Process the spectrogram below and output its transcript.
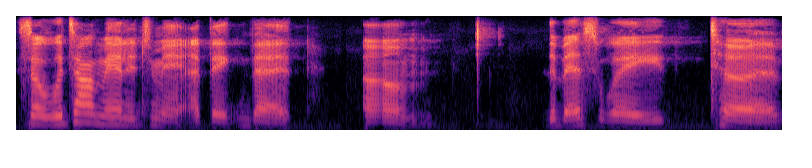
so with time management, I think that, um, the best way to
